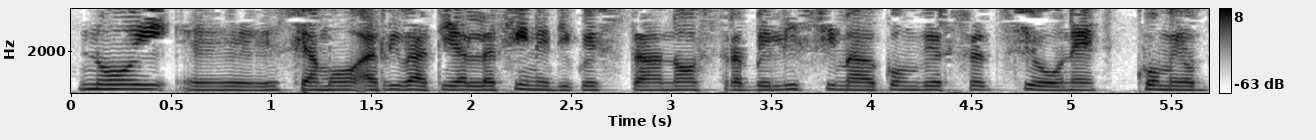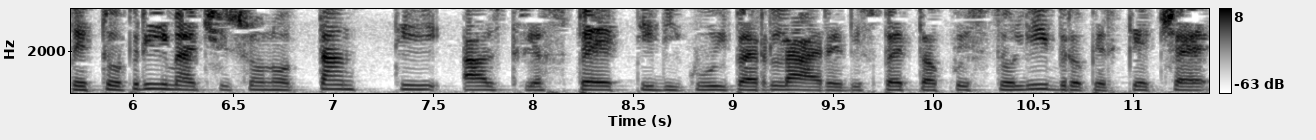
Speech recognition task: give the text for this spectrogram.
Noi eh, siamo arrivati alla fine di questa nostra bellissima conversazione. Come ho detto prima, ci sono tanti altri aspetti di cui parlare rispetto a questo libro, perché c'è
